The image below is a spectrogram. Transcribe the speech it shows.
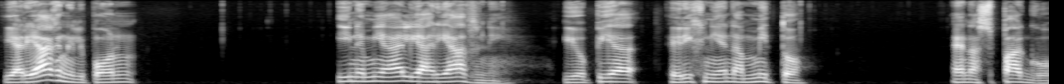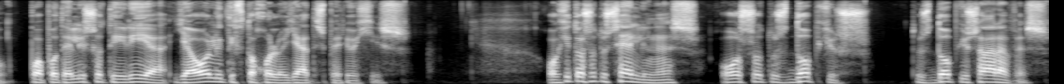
Η Αριάγνη λοιπόν είναι μια άλλη Αριάδνη, η οποία ρίχνει ένα μύτο, ένα σπάγκο που αποτελεί σωτηρία για όλη τη φτωχολογιά της περιοχής. Όχι τόσο τους Έλληνες, όσο τους ντόπιους, τους ντόπιους Άραβες.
